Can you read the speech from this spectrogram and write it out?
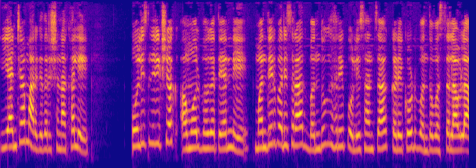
यांच्या मार्गदर्शनाखाली पोलीस निरीक्षक अमोल भगत यांनी मंदिर परिसरात बंदूकधारी पोलिसांचा कडेकोट बंदोबस्त लावला.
